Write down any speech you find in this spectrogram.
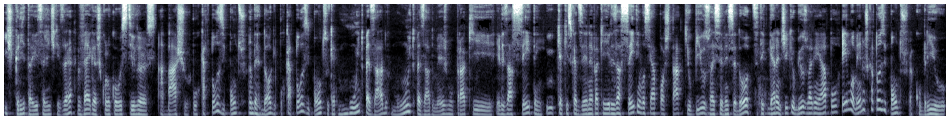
escrita aí, se a gente quiser. Vegas colocou os Steelers abaixo por 14 pontos, underdog por 14 pontos, o que é muito pesado, muito pesado mesmo, para que eles aceitem. O que é que isso quer dizer, né? Para que eles aceitem você apostar que o Bills vai ser vencedor, você tem que garantir que o Bills vai ganhar por pelo menos 14 pontos para cobrir o,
